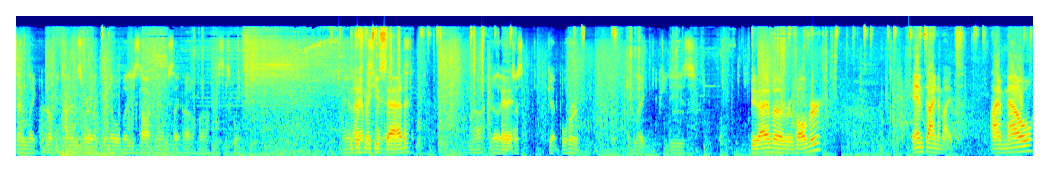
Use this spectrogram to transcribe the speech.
then like there'll be times where like nobody's talking. I'm just like, oh well, this is cool. And Does this make you sad? Not really. I just get bored. of like PDs. Dude, I have a revolver and dynamite. I'm now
